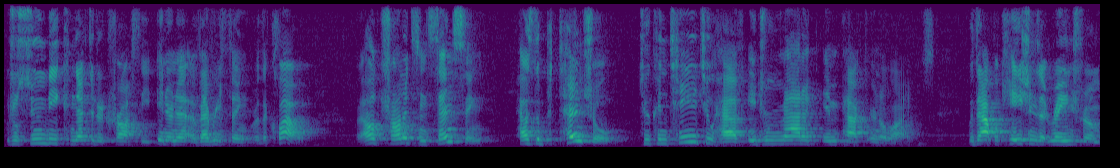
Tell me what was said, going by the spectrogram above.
which will soon be connected across the Internet of Everything or the cloud. Electronics and sensing has the potential to continue to have a dramatic impact in our lives, with applications that range from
